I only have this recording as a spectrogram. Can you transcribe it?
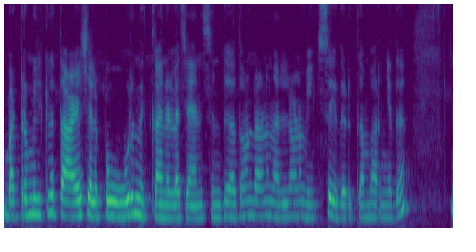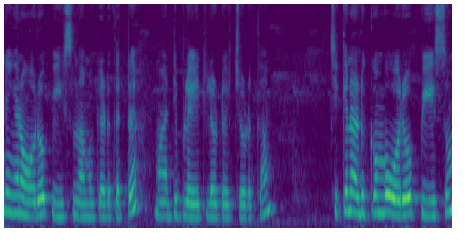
ബട്ടർ മിൽക്കിന് താഴെ ചിലപ്പോൾ ഊറി നിൽക്കാനുള്ള ചാൻസ് ഉണ്ട്. അതുകൊണ്ടാണ് നല്ലോണം മിക്സ് ചെയ്തെടുക്കാൻ പറഞ്ഞത്. ഇനി ഇങ്ങനെ ഓരോ പീസും നമുക്ക് എടുത്തിട്ട് മാറ്റി പ്ലേറ്റിലോട്ട് വെച്ച് കൊടുക്കാം. ചിക്കൻ എടുക്കുമ്പോൾ ഓരോ പീസും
